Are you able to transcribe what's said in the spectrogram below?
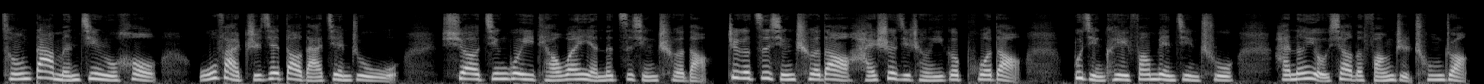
从大门进入后，无法直接到达建筑物，需要经过一条蜿蜒的自行车道。这个自行车道还设计成一个坡道。不仅可以方便进出，还能有效的防止冲撞。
